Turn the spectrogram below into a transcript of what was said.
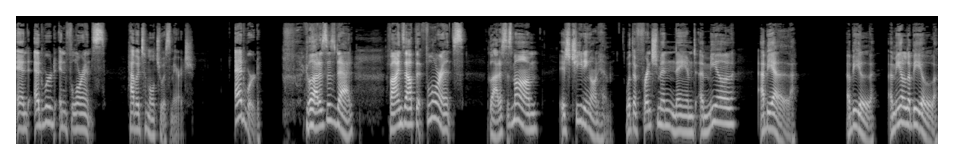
and Edward and Florence have a tumultuous marriage. Edward, Gladys's dad, finds out that Florence, Gladys's mom, is cheating on him with a Frenchman named Emile Abiel. Abil. Emile Abil.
